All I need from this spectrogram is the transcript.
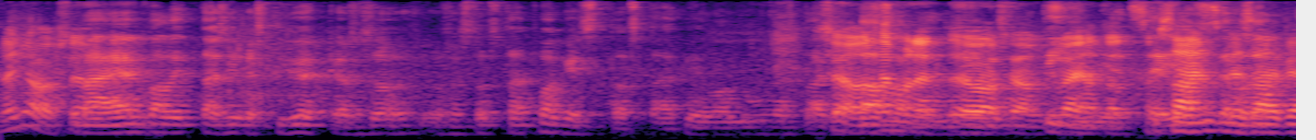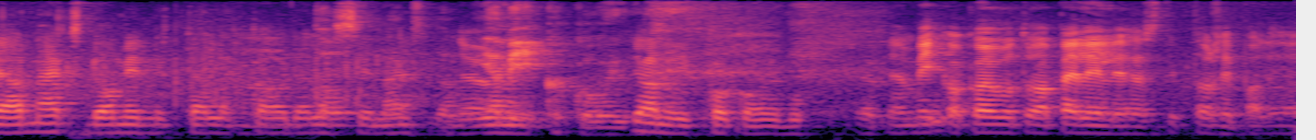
No joo, se Mä on. en valittaisi hirveästi hyökkäysosastosta tai pakistosta, että niillä on mun mielestä aika Se on semmoinen- joo, se on kyllä ihan totta. että Ne sai, vielä Max Domin nyt tälle kaudelle Totta, sinne. Max Domi Joo. Ja Mikko Koivu. Ja Mikko Koivu. Ja Mikko Koivu tuo pelillisesti tosi paljon. Ja...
